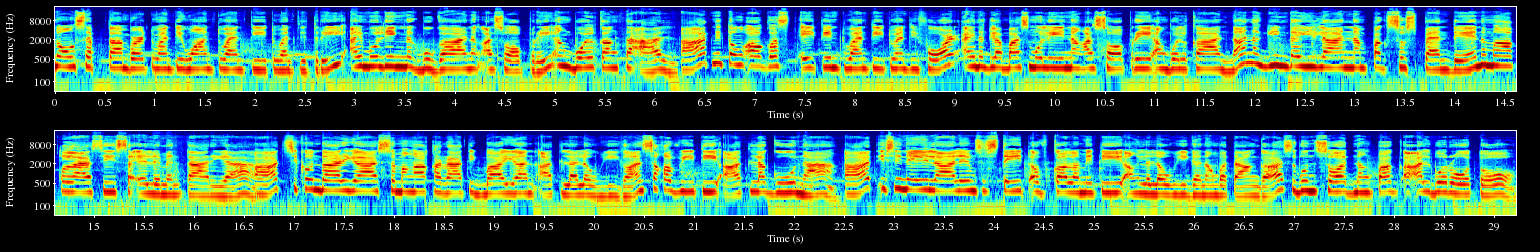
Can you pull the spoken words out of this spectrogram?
noong September 21, 2023 ay muling nagbuga ng asopre ang Bulkang Taal. At nitong August 18, 2024 ay naglabas muli ng asopre ang bulkan na naging dahilan ng pagsuspende ng mga klase sa elementarya at sekundarya sa mga karatig bayan at lalawigan sa Cavite at Laguna. At isinailalim sa state of calamity ang lalawigan ng Batangas bunsod ng pag-aalboroto.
